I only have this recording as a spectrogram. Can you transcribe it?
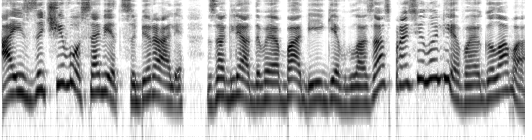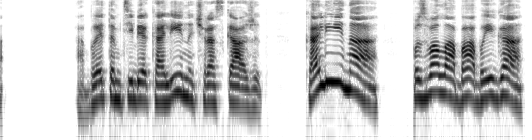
«А из-за чего совет собирали?» — заглядывая бабе Яге в глаза, спросила левая голова. «Об этом тебе Калиныч расскажет». «Калина!» — позвала Баба-Яга.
